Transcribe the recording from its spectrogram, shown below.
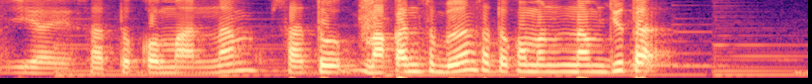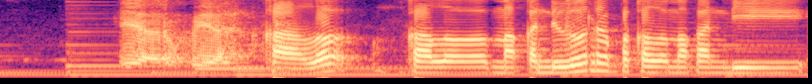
iya ya 1,6 satu makan sebulan 1,6 juta. Iya rupiah. Kalau kalau makan di luar apa kalau makan di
